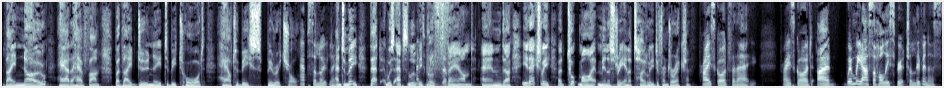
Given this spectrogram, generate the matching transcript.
They know how to have fun, but they do need to be taught how to be spiritual. Absolutely. And to me, that was absolutely That's wisdom. profound. And uh, it actually uh, took my ministry in a totally different direction. Praise God for that. Praise God. Uh, when we ask the Holy Spirit to live in us,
